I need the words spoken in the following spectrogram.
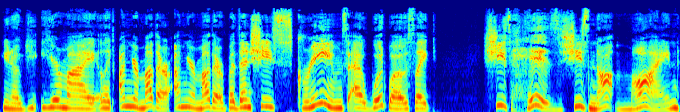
you know, you're my, like, I'm your mother. I'm your mother. But then she screams at Woodrose, like, she's his. She's not mine.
